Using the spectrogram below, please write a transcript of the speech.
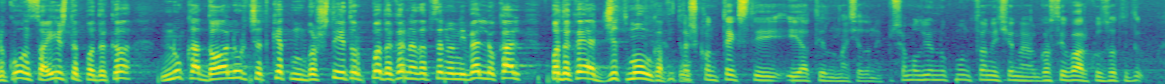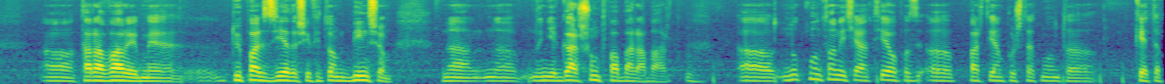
Në kohën sa ishte PDK, nuk ka dalur që të ketë mbështetur PDK-në edhe pse në nivel lokal PDK-ja gjithmonë ka fituar. Është konteksti i atillë në Maqedoni. Për shembull, ju nuk mund të thoni që në Gostivar, ku zoti Taravari me dy palë zgjedhjesh i fiton bindshëm në në një garë shumë të pabarabartë, nuk mund të thoni që atje partia në pushtet mund të ketë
